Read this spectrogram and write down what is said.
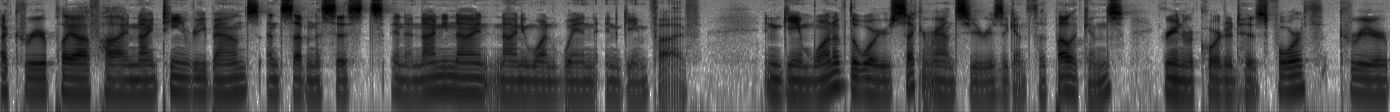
a career playoff high 19 rebounds, and 7 assists in a 99 91 win in Game 5. In Game 1 of the Warriors' second round series against the Pelicans, Green recorded his fourth career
